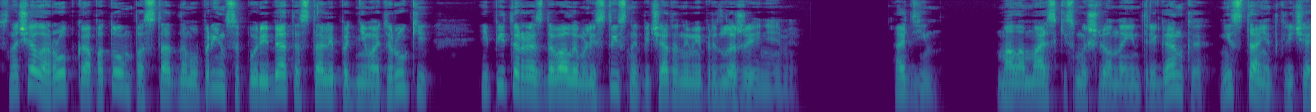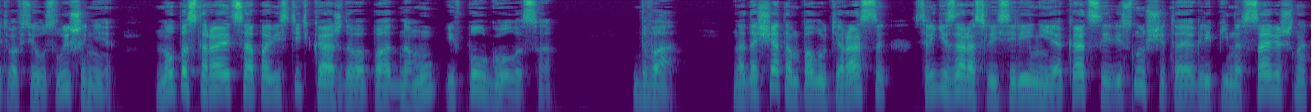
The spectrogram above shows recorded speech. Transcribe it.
Сначала робко, а потом по стадному принципу ребята стали поднимать руки, и Питер раздавал им листы с напечатанными предложениями. Один. Маломальски смышленная интриганка не станет кричать во всеуслышание, но постарается оповестить каждого по одному и в полголоса. Два. На дощатом полу террасы среди зарослей сирени и акации веснущатая Агриппина Савишна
